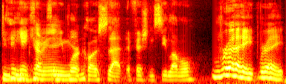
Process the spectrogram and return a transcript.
do the You can't come exact same anywhere thing. close to that efficiency level. Right, right.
